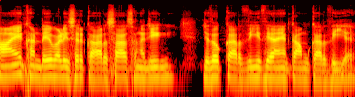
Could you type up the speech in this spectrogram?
ਆਏ ਖੰਡੇ ਵਾਲੀ ਸਰਕਾਰ ਸਾਧ ਸੰਗਤ ਜੀ ਜਦੋਂ ਕਰਦੀ ਹੈ ਤੇ ਆਏ ਕੰਮ ਕਰਦੀ ਹੈ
